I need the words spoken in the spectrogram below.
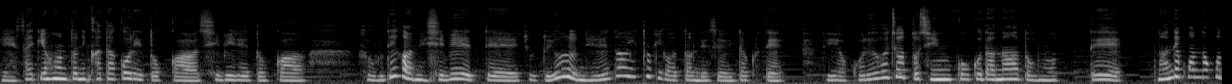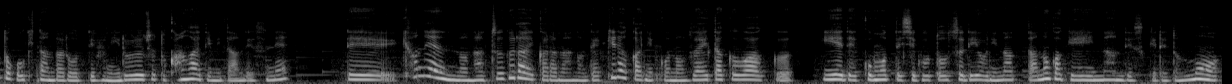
えー、最近本当に肩こりとかしびれとかそう腕がねしびれてちょっと夜寝れない時があったんですよ痛くてでいやこれはちょっと深刻だなと思ってなんでこんなことが起きたんだろうっていうふうにいろいろちょっと考えてみたんですね。で去年の夏ぐらいからなので明らかにこの在宅ワーク家でこもって仕事をするようになったのが原因なんですけれども、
